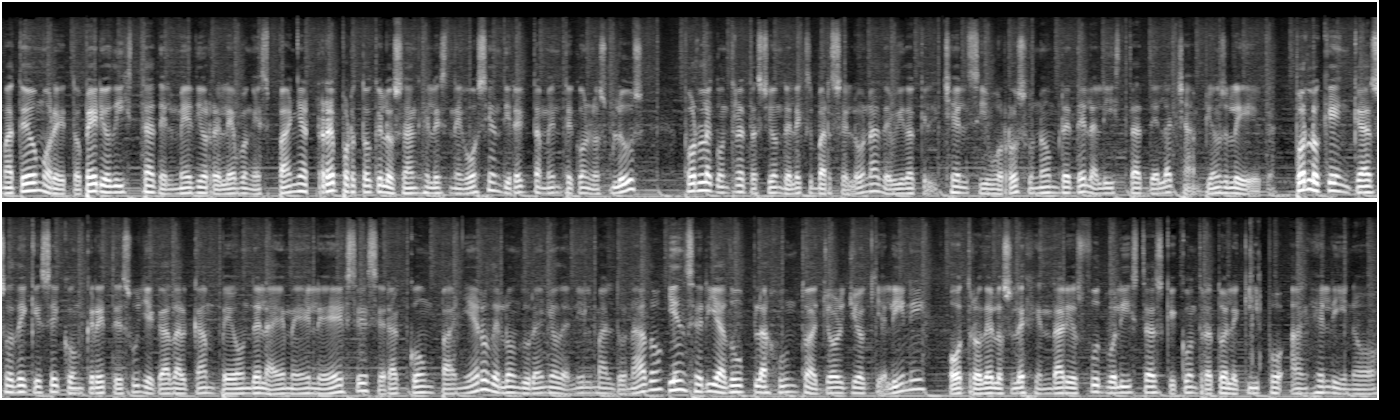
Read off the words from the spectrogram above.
Mateo Moreto, periodista del medio Relevo en España, reportó que Los Ángeles negocian directamente con los Blues por la contratación del ex Barcelona debido a que el Chelsea borró su nombre de la lista de la Champions League. Por lo que en caso de que se concrete su llegada al campeón de la MLS será compañero del hondureño Denil Maldonado, quien sería dupla junto a Giorgio Chiellini, otro de los legendarios futbolistas que contrató el equipo angelino.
